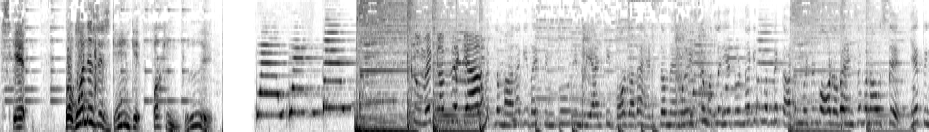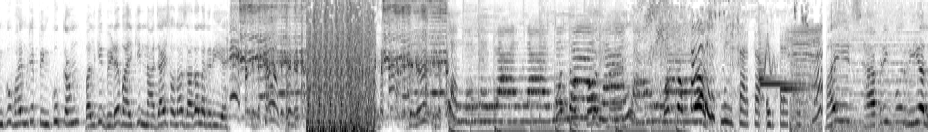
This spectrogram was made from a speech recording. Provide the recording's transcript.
skip. But when does this game get fucking good? मतलब माना कि भाई पिंकू इन रियलिटी बहुत ज़्यादा हैंडसम है मगर इसका मतलब ये थोड़ा ना कि तुम अपने कार्टून वर्जन को और ज़्यादा हैंडसम बनाओ उससे ये पिंकू भाई मुझे पिंकू कम बल्कि भिड़े भाई की नाजायज औलाद ज़्यादा लग रही है What the fuck? स्लीपर का उल्टा चश्मा भाई it's happening for real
